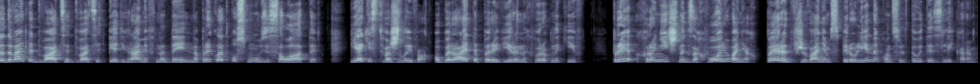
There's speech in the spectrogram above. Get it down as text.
Додавайте 20-25 грамів на день, наприклад, у смузі, салати. Якість важлива, обирайте перевірених виробників. При хронічних захворюваннях перед вживанням спіруліни консультуйтесь з лікарем.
